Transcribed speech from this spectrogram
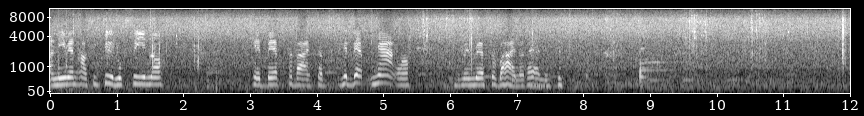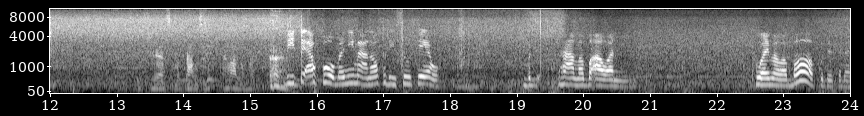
อันนี้เป็นหาซิจืดลูกซีนเนาะเฮ็ดแบบสบายสบเฮ็ดแบบยากเนาะมันเป็นแบบสบายแล้วได้อันนี้เนี่ยสมัดดังสิท่านนะครับดีแต่เอาโฟมอันนี้มาเนาะพอดีสู้เจลบ่ถามมาบ่เอาอันถ้วยมาว่าบ่พูดเด้อก็ได้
